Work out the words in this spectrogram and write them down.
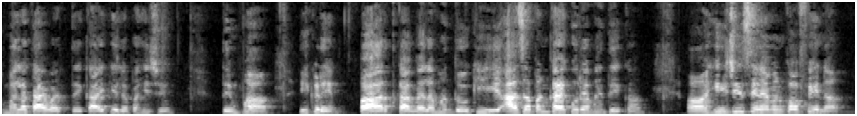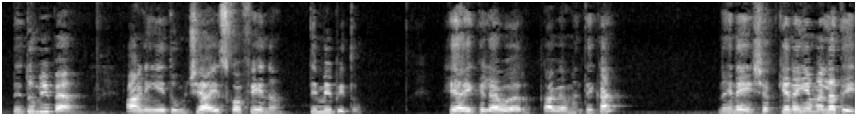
तुम्हाला काय वाटतंय? काय केलं पाहिजे? तेव्हा इकडे पार्थ काव्याला म्हणतो की आज आपण काय करूया माहिती आहे का? आ, ही जी सिनेमन कॉफी आहे ना ती तुम्ही प्या. आणि तुमची आईस कॉफी आहे ना ती मी पितो. हे ऐकल्यावर काव्या म्हणते काय? नाही नाही शक्य नाही आहे मला ते.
